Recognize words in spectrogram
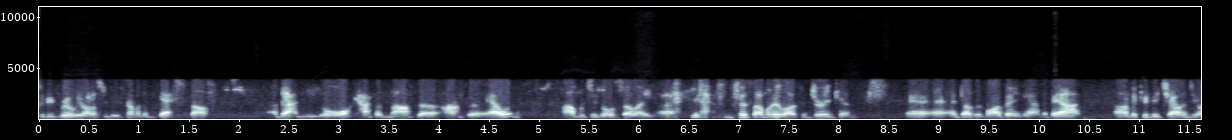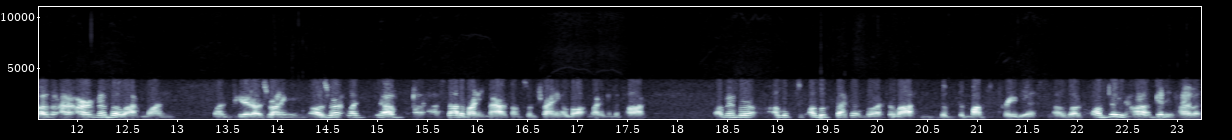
to be really honest with you, some of the best stuff about New York happens after after hours, um, which is also a uh, you know, for someone who likes to drink and and, and doesn't mind being out and about. Um, it can be challenging. I, I remember like one one period I was running. I was run- like you know I started running marathons, so I'm training a lot, running in the park. I remember I looked I looked back at like the last the, the month previous, and I was like I've been getting home at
